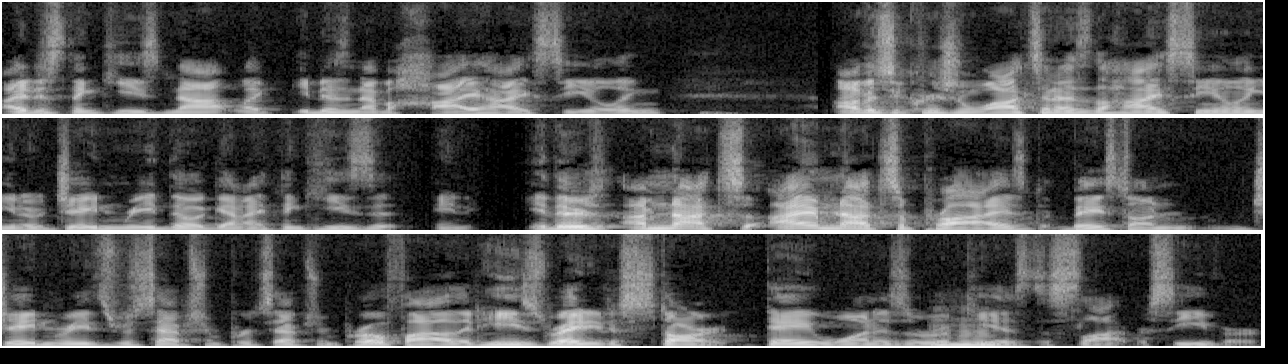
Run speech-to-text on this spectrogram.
I just think he's not like he doesn't have a high high ceiling. Obviously, Christian Watson has the high ceiling. You know, Jayden Reed though again, I think he's in. There's I'm not I am not surprised based on Jayden Reed's reception perception profile that he's ready to start day one as a rookie as the slot receiver.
